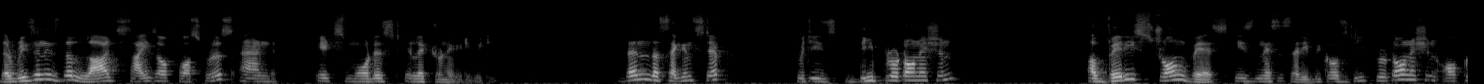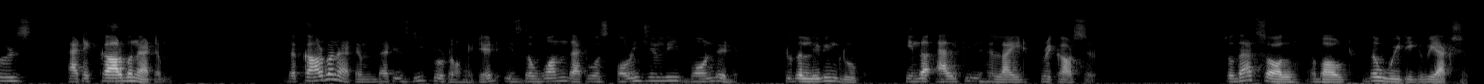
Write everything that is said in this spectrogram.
The reason is the large size of phosphorus and its modest electronegativity. Then the second step which is deprotonation. A very strong base is necessary because deprotonation occurs at a carbon atom. The carbon atom that is deprotonated is the one that was originally bonded to the leaving group in the alkyl halide precursor. So that's all about the Wittig reaction.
